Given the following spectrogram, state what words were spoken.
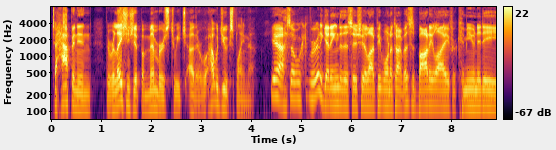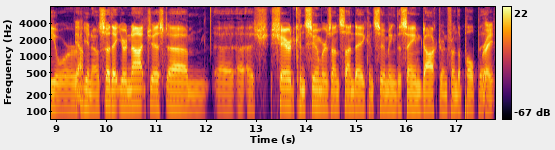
to happen in the relationship of members to each other? How would you explain that? Yeah, so we're really getting into this issue. A lot of people want to talk about this is body life or community, or Yeah. you know, so that you're not just um, uh, uh, uh, shared consumers on Sunday consuming the same doctrine from the pulpit, Right.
